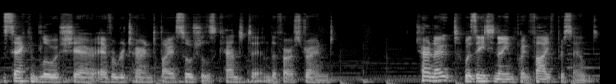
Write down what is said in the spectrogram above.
the second lowest share ever returned by a socialist candidate in the first round. Turnout was 89.5%,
